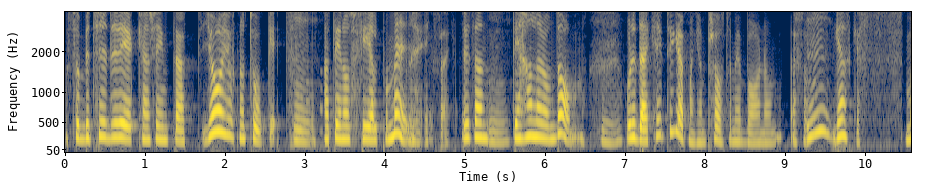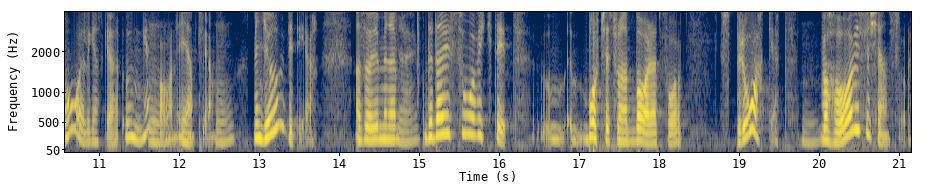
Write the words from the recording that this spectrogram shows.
så betyder det kanske inte att jag har gjort något tokigt. Mm. Att det är något fel på mig. Nej, exakt. Utan Mm. det handlar om dem. Mm. Och det där kan jag tycka att man kan prata med barn om. Alltså, Mm. Ganska små eller ganska unga Mm. barn egentligen. Mm. Men gör vi det? Alltså, jag menar, Nej. det där är så viktigt. Bortsett från att bara att få språket. Vad har vi för känslor?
